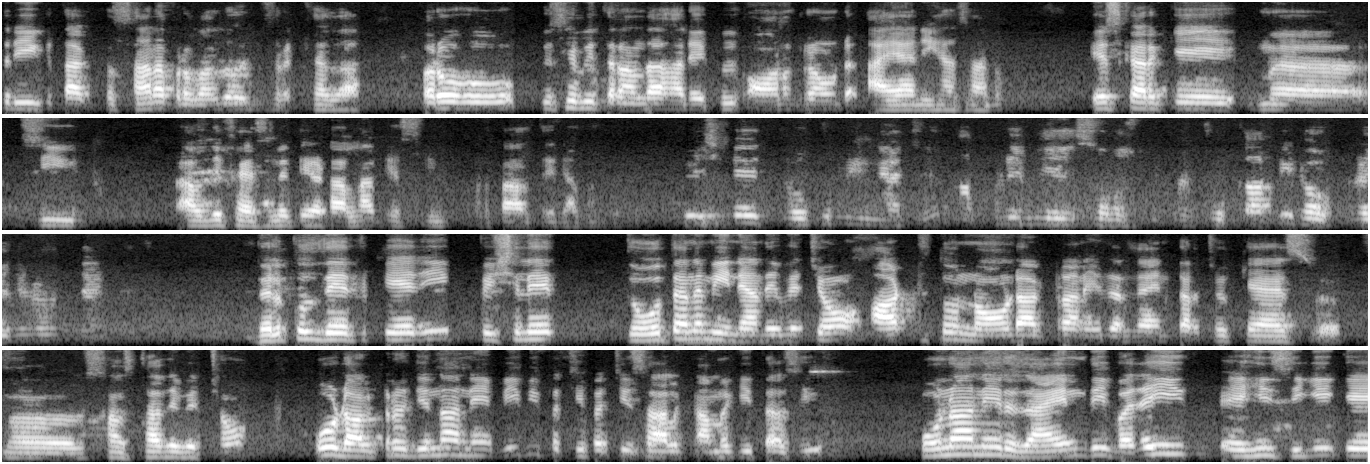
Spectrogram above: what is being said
ਤਰੀਕ ਤੱਕ ਸਾਰਾ ਪ੍ਰਬੰਧ ਹੋ ਸੁਰੱਖਿਆ ਦਾ। ਪਰ ਉਹ ਕਿਸੇ ਵੀ ਤਰ੍ਹਾਂ ਦਾ ਹਾਲੇ ਕੋਈ ਔਨ ਗਰਾਊਂਡ ਆਇਆ ਨਹੀਂ ਹੈ ਸਾਨੂੰ। ਇਸ ਕਰਕੇ ਅਸੀਂ ਆਪਦੇ ਫੈਸਲੇ ਤੇ ਅਟਾਲਾਂ ਤੇ ਅਸੀਂ ਹੜਤਾਲ ਤੇ ਜਾਵਾਂਗੇ। ਪਿਛਲੇ ਦੋ ਕੁ ਮਹੀਨਿਆਂ 'ਚ ਆਪਣੇ ਵੀ ਇਸ ਹਸਪੀਟਲ 'ਚੋਂ ਕਾਫੀ ਡਾਕਟਰ ਜਿਹੜਾ। ਬਿਲਕੁਲ ਦੇ ਚੁੱਕੇ ਹੈ ਜੀ। ਪਿਛਲੇ 2-3 ਮਹੀਨਿਆਂ ਦੇ ਵਿੱਚੋਂ 8 ਤੋਂ 9 ਡਾਕਟਰਾਂ ਨੇ ਰਿਜ਼ਾਈਨ ਕਰ ਚੁੱਕਿਆ ਇਸ ਸੰਸਥਾ ਦੇ ਵਿੱਚੋਂ। ਉਹ ਡਾਕਟਰ ਜਿਨ੍ਹਾਂ ਨੇ 20 25 25 ਸਾਲ ਕੰਮ ਕੀਤਾ ਸੀ ਉਹਨਾਂ ਨੇ ਰਿਜ਼ਾਈਨ ਦੀ ਵਜ੍ਹਾ ਹੀ ਇਹੀ ਸੀਗੀ ਕਿ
